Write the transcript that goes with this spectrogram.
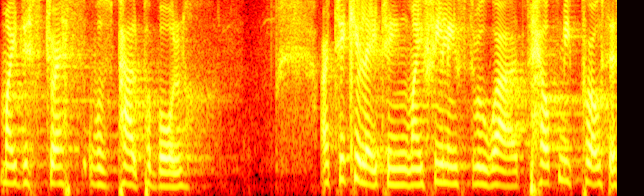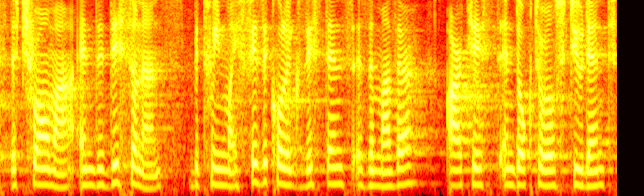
My distress was palpable. Articulating my feelings through words helped me process the trauma and the dissonance between my physical existence as a mother artist and doctoral student,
